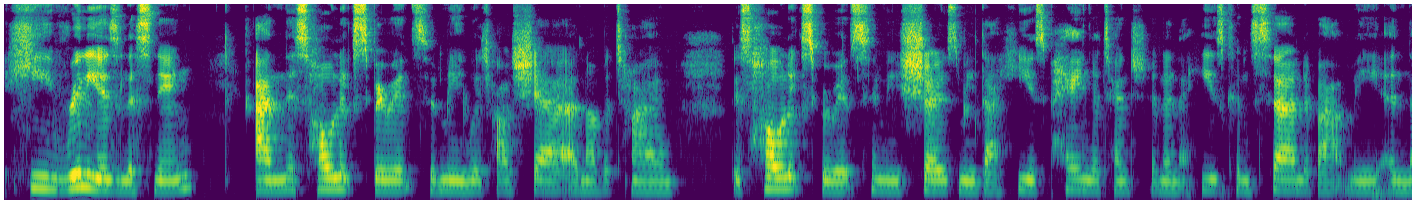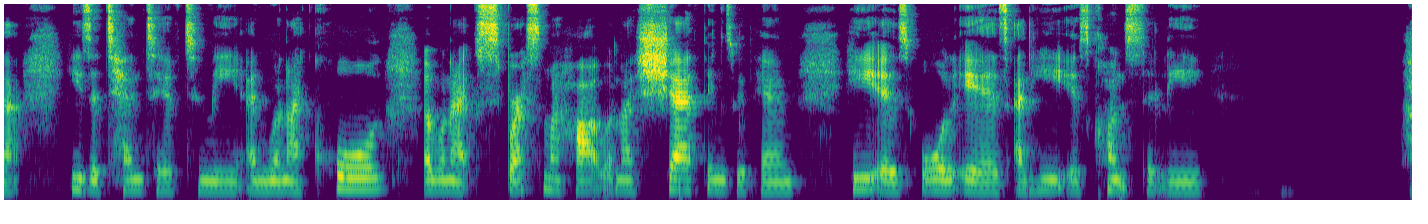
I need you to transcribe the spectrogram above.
he really is listening. And this whole experience for me, which I'll share another time, this whole experience for me shows me that he is paying attention and that he's concerned about me and that he's attentive to me. And when I call and when I express my heart, when I share things with him, he is all ears and he is constantly.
